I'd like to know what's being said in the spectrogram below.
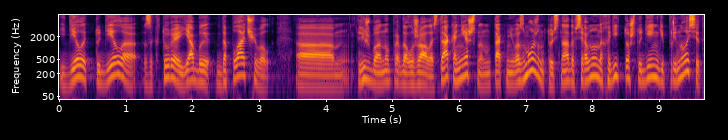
и делать то дело, за которое я бы доплачивал, лишь бы оно продолжалось. Да, конечно, ну так невозможно, то есть надо все равно находить то, что деньги приносит,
